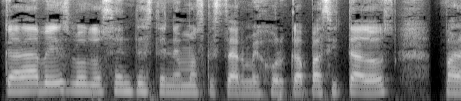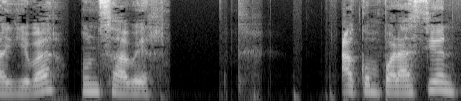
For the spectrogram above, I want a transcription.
Cada vez los docentes tenemos que estar mejor capacitados para llevar un saber. A comparación,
